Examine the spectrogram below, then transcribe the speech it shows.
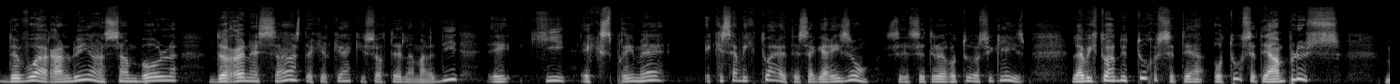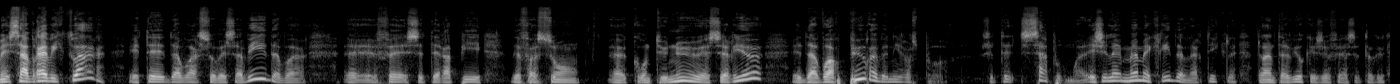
de voir en lui un symbole de renaissance de quelqu'un qui sortait de la maladie et qui exprimait et que sa victoire était sa guérison. C'était le retour au cyclisme. La victoire du Tour, c'était au Tour, c'était un plus. Mais sa vraie victoire était d'avoir sauvé sa vie, d'avoir euh, fait cette thérapie de façon euh, continue et sérieuse et d'avoir pu revenir au sport. C'était ça pour moi. Et je l'ai même écrit dans l'article, dans l'interview que j'ai fait à cette occasion.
